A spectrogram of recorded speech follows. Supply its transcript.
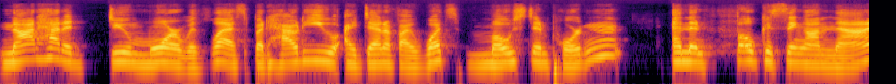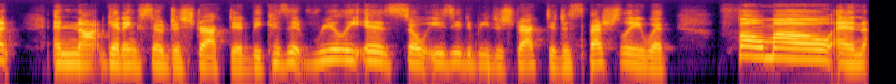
not how to do more with less, but how do you identify what's most important and then focusing on that and not getting so distracted because it really is so easy to be distracted, especially with FOMO and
